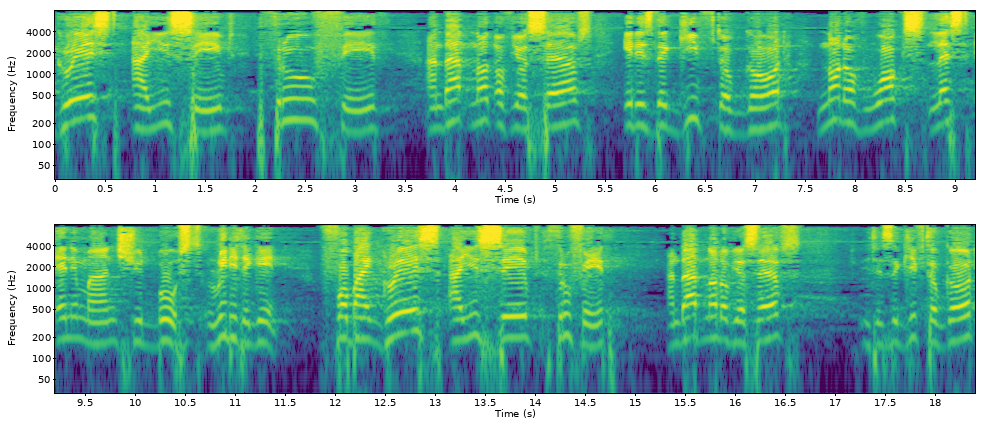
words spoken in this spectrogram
grace are ye saved through faith, and that not of yourselves, it is the gift of God, not of works, lest any man should boast. Read it again. For by grace are you saved through faith, and that not of yourselves. It is a gift of God,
